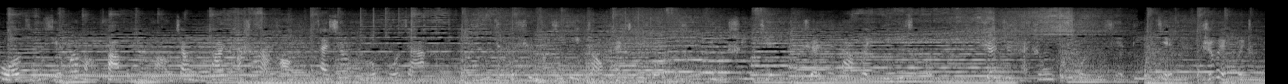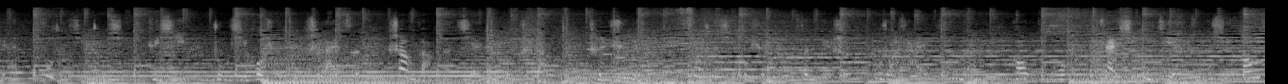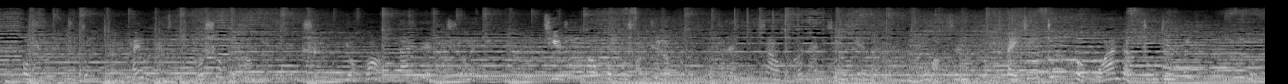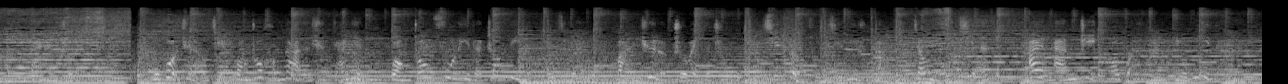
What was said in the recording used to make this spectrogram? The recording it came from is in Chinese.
国足协官网发布通告，将于八月二十二号在香河国家足球训练基地召开中国足协第十一届全运大会第一次会议，选举产生中国足协第一届执委会成员、副主席、主席。据悉，主席候选人是来自上港的前任董事长陈戌源，副主席候选人分别是杜兆才、孙文、高洪波。在新一届足协高层候选人北京中赫国安的周金辉等都有可能担任执委。不过，据了解，广州恒大的许家印、广州富力的张力等投资人婉拒了执委的职务，新的足协秘书长将由前 IMG 高管刘毅担任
